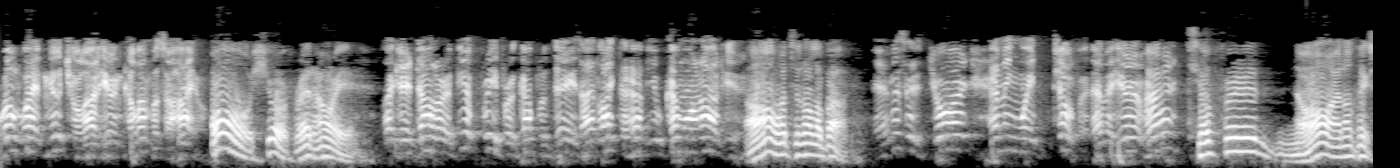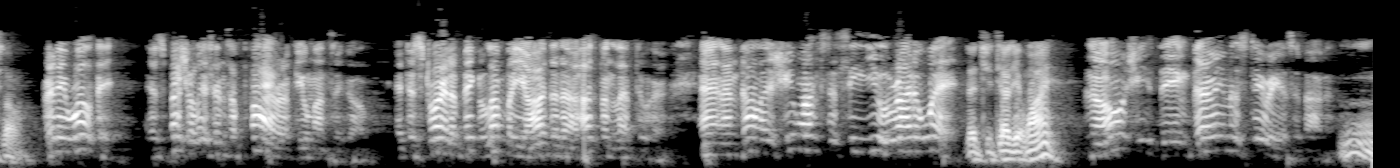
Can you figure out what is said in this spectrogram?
Worldwide Mutual out here in Columbus, Ohio. Oh, sure, Fred. How are you? Look here, Dollar, if you're free for a couple of days, I'd like to have you come on out here. Oh, what's it all about? Uh, Mrs. George Hemingway Tilford. Ever hear of her? Tilford? No, I don't think so. Pretty wealthy, especially since a fire a few months ago. It destroyed a big lumber yard that her husband left to her. And, and Dollar, she wants to see you right away. Did she tell you why? No, she's being very mysterious about it. Hmm,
